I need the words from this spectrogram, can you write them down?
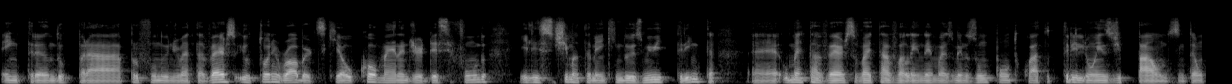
entrando para o fundo de metaverso. E o Tony Roberts, que é o co-manager desse fundo, ele estima também que em 2030 é, o metaverso vai estar tá valendo aí mais ou menos 1,4 trilhões de pounds. Então,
